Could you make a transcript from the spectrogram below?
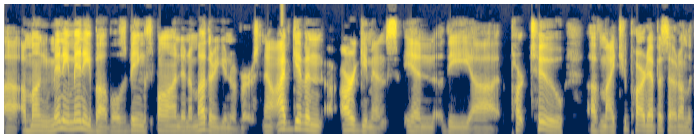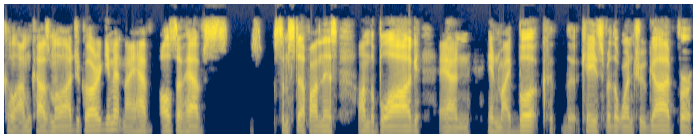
uh, among many many bubbles being spawned in a mother universe. Now I've given arguments in the uh, part two of my two part episode on the Kalam cosmological argument, and I have also have some stuff on this on the blog and in my book, The Case for the One True God, for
